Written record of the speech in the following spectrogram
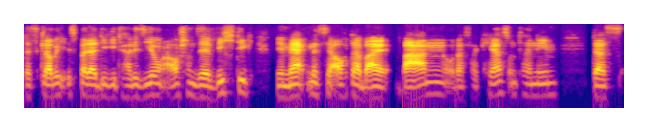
das glaube ich, ist bei der Digitalisierung auch schon sehr wichtig. Wir merken es ja auch dabei, Bahnen oder Verkehrsunternehmen, dass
